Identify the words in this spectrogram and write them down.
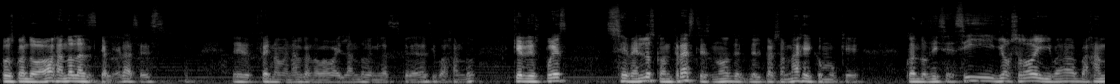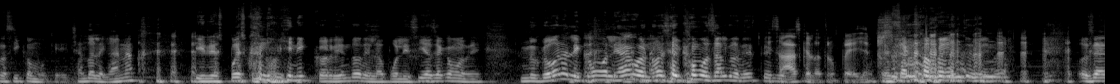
Pues cuando va bajando las escaleras es eh, fenomenal cuando va bailando en las escaleras y bajando. Que después se ven los contrastes, ¿no? Del, del personaje, como que cuando dice, sí, yo soy, y va bajando así como que echándole ganas. Y después cuando viene corriendo de la policía, o sea, como de, no, órale, ¿cómo le hago, no? O sea, ¿cómo salgo de este? Y sabes que lo atropellan. Exactamente. sí, ¿no? O sea,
